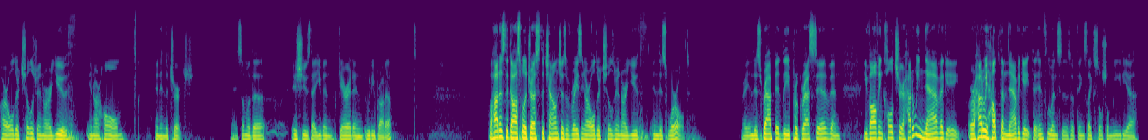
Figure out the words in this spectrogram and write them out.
our older children or our youth in our home and in the church? Some of the issues that even Garrett and Udi brought up. Well, how does the gospel address the challenges of raising our older children, our youth in this world? Right? In this rapidly progressive and evolving culture, how do we navigate or how do we help them navigate the influences of things like social media,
